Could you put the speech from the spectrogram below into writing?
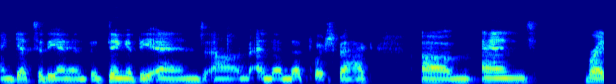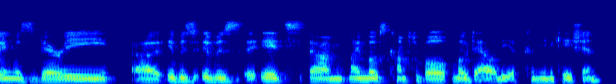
and get to the end, the ding at the end, um, and then the pushback. Um, and writing was very, uh, it was, it was, it's um, my most comfortable modality of communication,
